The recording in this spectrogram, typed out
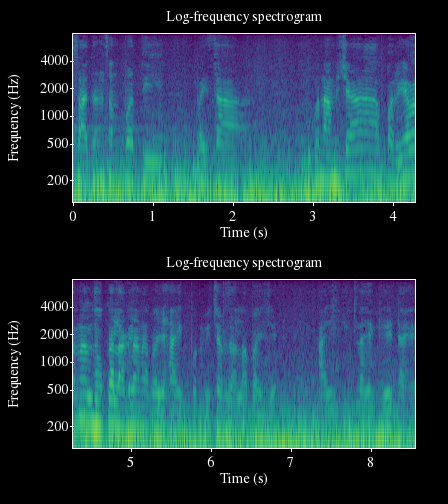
साधन संपत्ती पैसा. पण आमच्या पर्यावरणाला धोका लागला नाही पाहिजे. हा एक पण विचार झाला पाहिजे. हा एक इथला एक गेट आहे.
